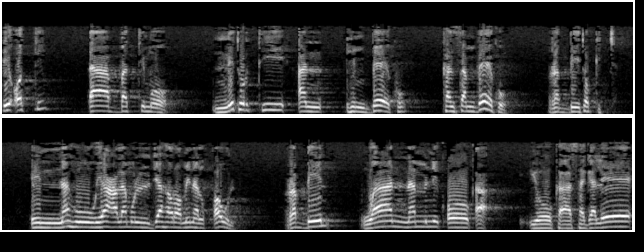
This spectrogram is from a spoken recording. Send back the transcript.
dhi'otti dhaabbatti moo? Ni turtii an hin beeku kan san beeku rabbii tokkicha. Innahu yaclamu aljahra min alqawl rabbiin waan namni qooqa yookaa sagalee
